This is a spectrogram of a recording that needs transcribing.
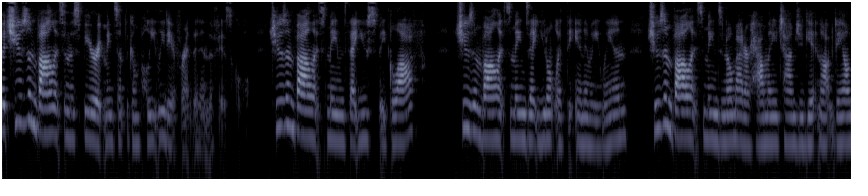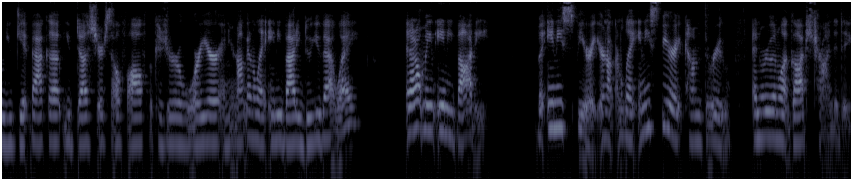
But choosing violence in the spirit means something completely different than in the physical. Choosing violence means that you speak life. Choosing violence means that you don't let the enemy win. Choosing violence means no matter how many times you get knocked down, you get back up, you dust yourself off because you're a warrior and you're not going to let anybody do you that way. And I don't mean anybody, but any spirit. You're not going to let any spirit come through and ruin what God's trying to do.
